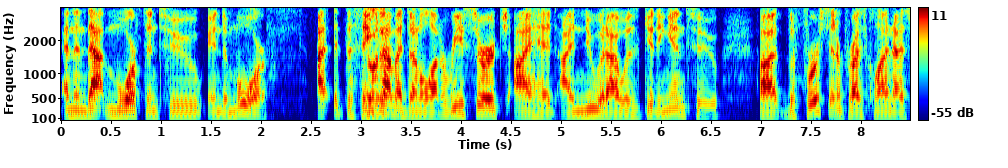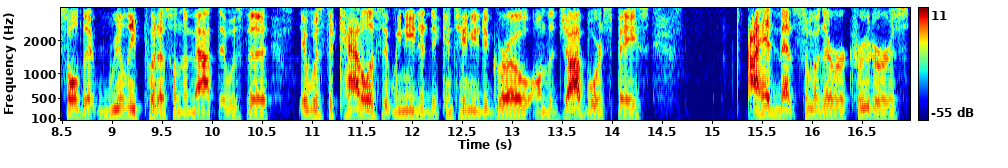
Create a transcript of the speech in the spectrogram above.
And then that morphed into, into more. I, at the same Got time, it. I'd done a lot of research. I had I knew what I was getting into. Uh, the first enterprise client I sold that really put us on the map. That was the it was the catalyst that we needed to continue to grow on the job board space. I had met some of their recruiters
